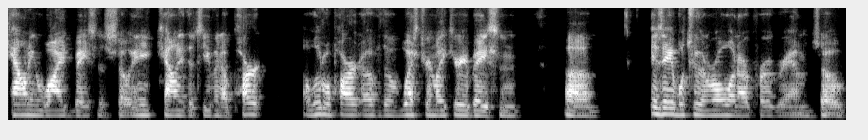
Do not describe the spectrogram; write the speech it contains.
county-wide basis. So any county that's even a part, a little part of the Western Lake Erie Basin um, is able to enroll in our program. So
